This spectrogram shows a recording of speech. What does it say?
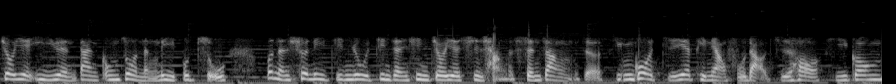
就业意愿但工作能力不足。不能顺利进入竞争性就业市场生长者，经过职业评量辅导之后，提供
